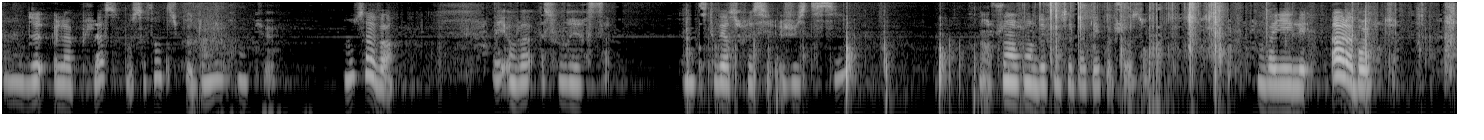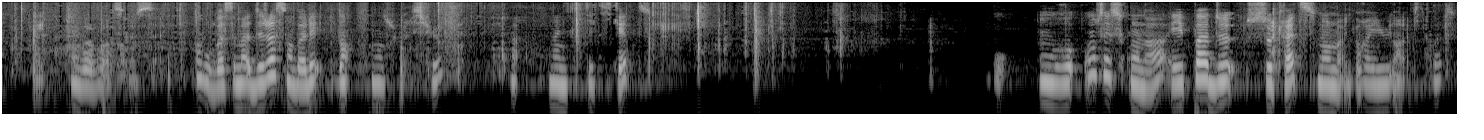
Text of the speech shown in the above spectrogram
de la place. Bon, ça fait un petit peu d'ombre, donc bon, ça va. Et on va s'ouvrir ça. Une petite ouverture ici, juste ici. Non, je suis en train de défoncer le paquet autre chose. Donc. Vous voyez, il est à la brute. Et on va voir ce que c'est. Oh, bah ça m'a déjà s'emballé dans un truc précieux. Ah, on a une petite étiquette. On sait ce qu'on a et pas de secrète, sinon il y aurait eu dans la petite boîte.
